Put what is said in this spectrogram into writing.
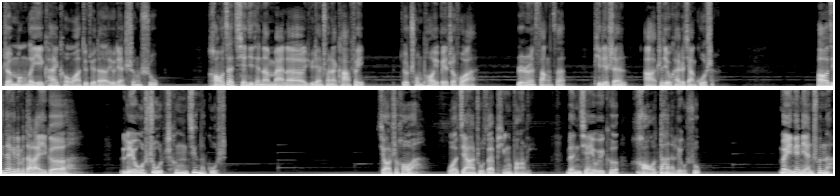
这猛的一开口啊，就觉得有点生疏。好在前几天呢，买了于连川的咖啡，就冲泡一杯之后啊，润润嗓子，提提神啊，这就开始讲故事了。好，今天给你们带来一个柳树成精的故事。小时候啊，我家住在平房里，门前有一棵好大的柳树。每年年春呢，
